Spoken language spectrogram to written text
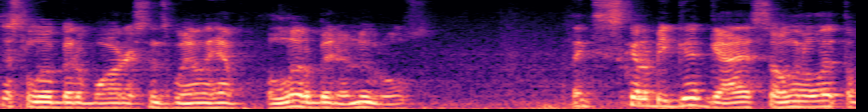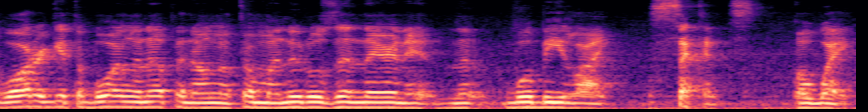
just a little bit of water since we only have a little bit of noodles. Think this is going to be good, guys. So I'm going to let the water get to boiling up and I'm going to throw my noodles in there and it will be like seconds away.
